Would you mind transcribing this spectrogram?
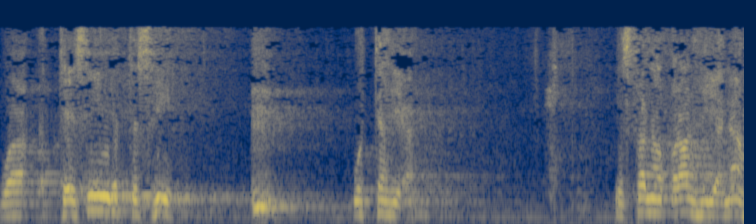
والتيسير التسهيل. والتهيئة. يسرنا القرآن هيئناه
